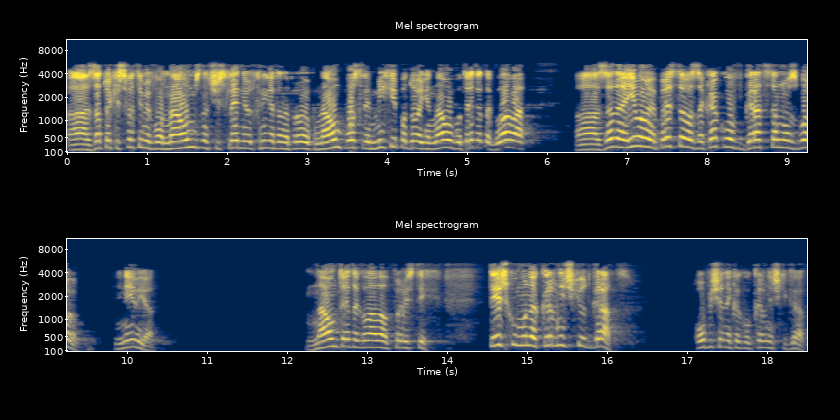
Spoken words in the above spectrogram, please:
а, затоа ќе свртиме во Наум, значи следниот книгата на пророк Наум, после Михи па доаѓа Наум во третата глава, а, за да имаме представа за каков град станува збор, Ниневија. Наум трета глава, први стих. Тешко му на крвничкиот град. Опишен е како крвнички град.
